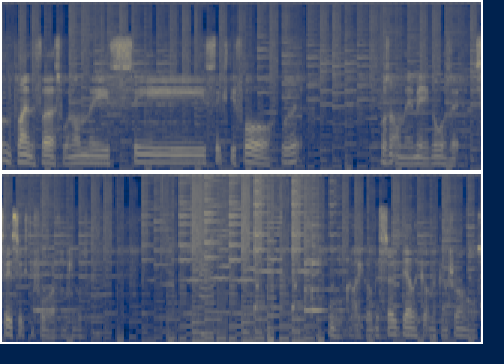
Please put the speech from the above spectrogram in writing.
Remember playing the first one on the C64, was it? wasn't on the Amiga, was it? C64 I think it was. Oh god, you gotta be so delicate on the controls.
